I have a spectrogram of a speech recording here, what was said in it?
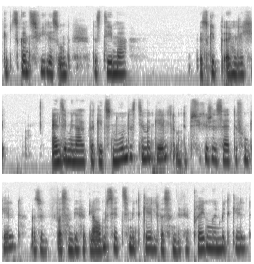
gibt es ganz vieles. Und das Thema, es gibt eigentlich ein Seminar, da geht es nur um das Thema Geld und die psychische Seite von Geld. Also was haben wir für Glaubenssätze mit Geld, was haben wir für Prägungen mit Geld.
